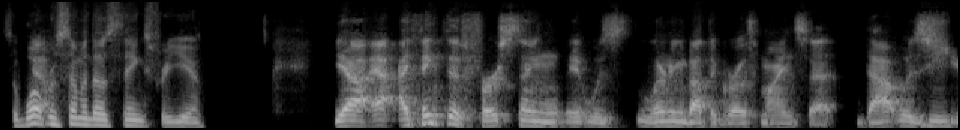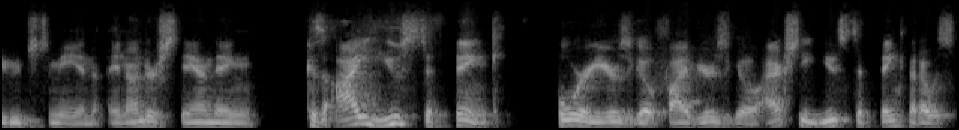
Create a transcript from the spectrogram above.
So, what yeah. were some of those things for you? Yeah, I think the first thing it was learning about the growth mindset. That was mm-hmm. huge to me and, and understanding because I used to think four years ago, five years ago, I actually used to think that I was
